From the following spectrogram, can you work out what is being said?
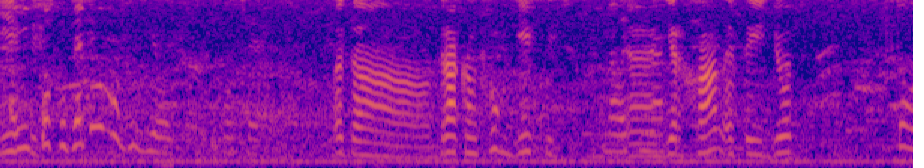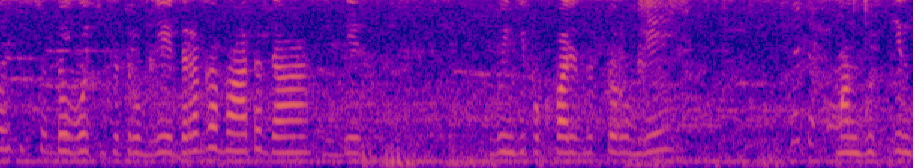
здесь 10. сок из этого можно сделать, получается? Это дракон фрукт 10 На э, 18. дирхан. Это идет 180 рублей. 180 рублей. Дороговато, да. Здесь в Индии покупали за 100 рублей. Мангустин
